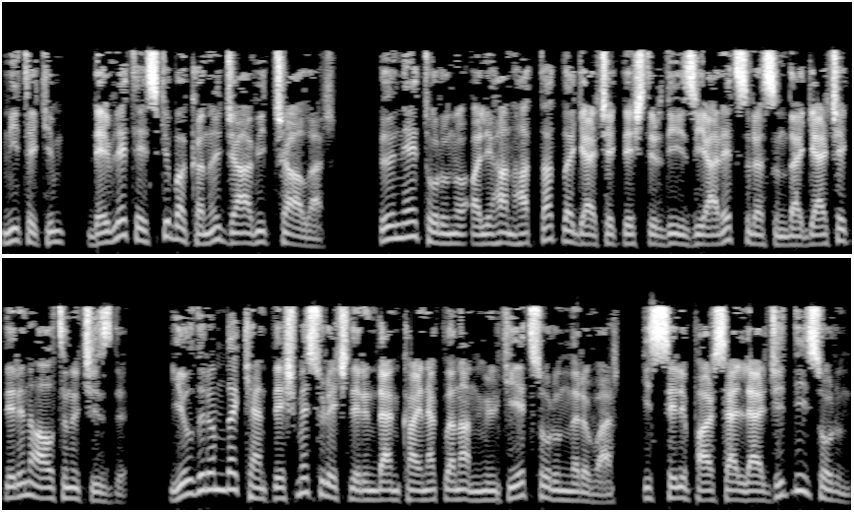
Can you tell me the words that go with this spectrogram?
Nitekim, Devlet Eski Bakanı Cavit Çağlar, IN torunu Alihan Hattat'la gerçekleştirdiği ziyaret sırasında gerçeklerin altını çizdi. Yıldırım'da kentleşme süreçlerinden kaynaklanan mülkiyet sorunları var, hisseli parseller ciddi sorun.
